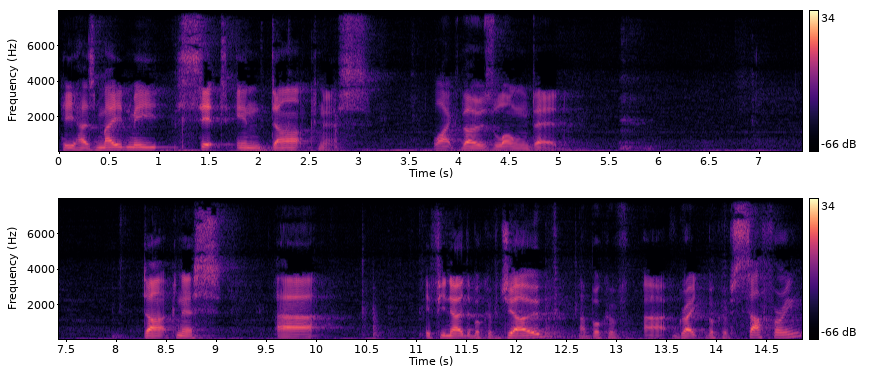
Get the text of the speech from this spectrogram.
He has made me sit in darkness like those long dead. Darkness, uh, if you know the book of Job, a book of uh, great book of suffering,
